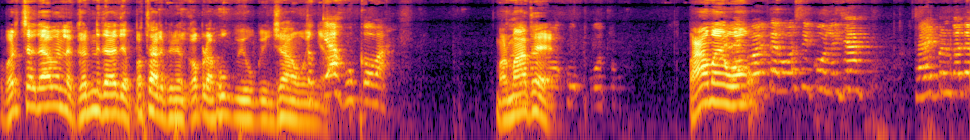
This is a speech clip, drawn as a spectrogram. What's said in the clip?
વરસાદ આવે એટલે ઘરની દાદે પથાર ફીને કપડાં હૂકવી જાઉં તો અહીંયા. ક્યાં હુકવા? મારા માથે? એવું જા. પણ કદે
